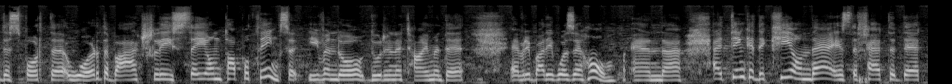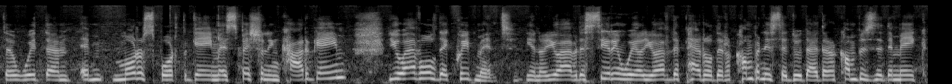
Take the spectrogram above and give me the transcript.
the sport uh, world, but actually stay on top of things, even though during a time that everybody was at home. And uh, I think the key on that is the fact that uh, with um, a motorsport game, especially in car game, you have all the equipment. You know, you have the steering wheel, you have the pedal. There are companies that do that. There are companies that make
